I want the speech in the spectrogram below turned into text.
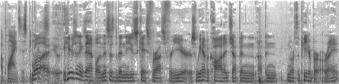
Appliances. Because well, uh, here's an example, and this has been the use case for us for years. We have a cottage up in up in north of Peterborough, right?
